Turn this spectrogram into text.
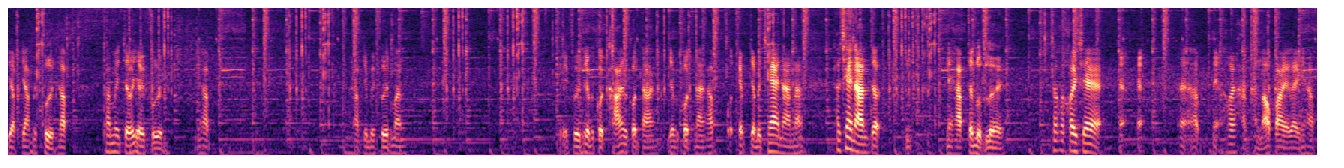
อย่าอย่าไปฝืนครับ ถ้าไม่เจออย่าไปฝืนนะครับนะครับอย่าไปฝืนมันอย่าไปฝืนอย่าไปกดค้างอย่าไปกดนานอย่าไปกดนานครับกด F อย่าไปแช่นานนะถ้าแช่นานจะนี่ยครับจะหลุดเลย ถ้าค่อยๆแช่เนี่ยเนี่ยเนี่ยครับเนี่ยค่อยหันหันเอาไปอะไรอย่างเงี้ยครับ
